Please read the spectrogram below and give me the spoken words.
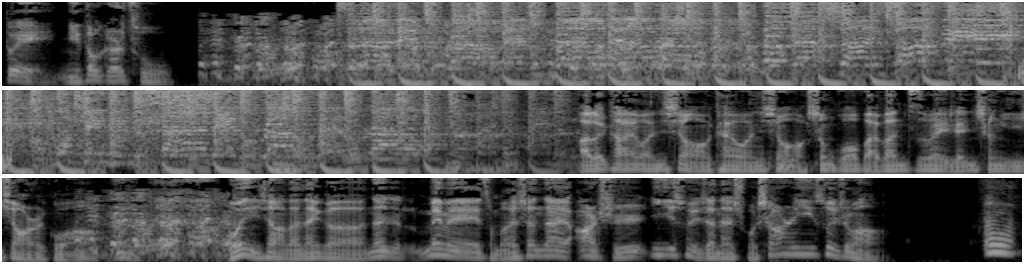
对你豆哥粗。好了，开玩笑，开玩笑，生活百般滋味，人生一笑而过啊。我问一下的那个，那妹妹怎么现在二十一岁？现在说是二十一岁是吗？嗯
